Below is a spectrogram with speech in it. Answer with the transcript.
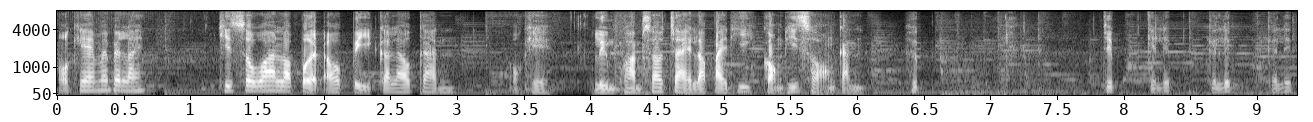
โอเคไม่เป็นไร คิดซะว่าเราเปิดเอาปีกก็แล้วกัน โอเค ลืมความเศร้าใจแล้วไปที่กล่องที่2กันฮึบจึ๊บกระลิบกระลิบกระลิบ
